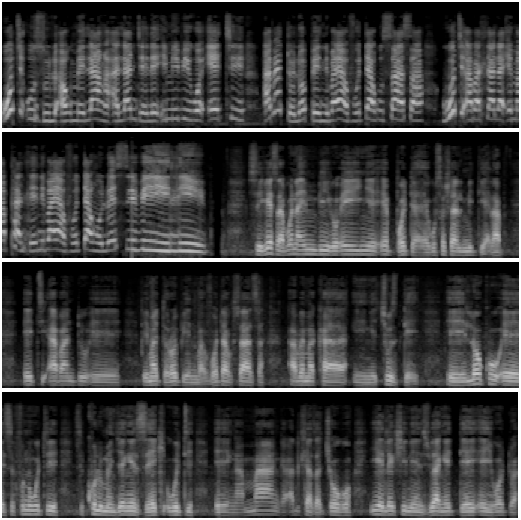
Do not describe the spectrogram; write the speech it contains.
Uthi uzulu akumelanga alandele imibiko ethi abedolobheni bayavota kusasa kuthi abahlala emaphandleni bayavota ngolwesibili. Sike sabona imibiko eyinye ebhodayo ku-social media lapha ethi abantu eh bemadorobheni bavota kusasa abemakhaya nge-tuesday eh lokhu eh sifuna ukuthi sikhulume njengezekhi ukuthi eh ngamanga aluhlaza tshoko i-election yenziwa ngeday eyodwa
